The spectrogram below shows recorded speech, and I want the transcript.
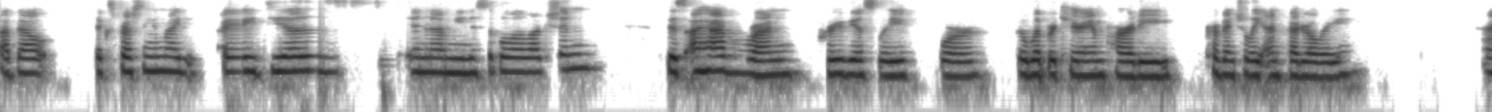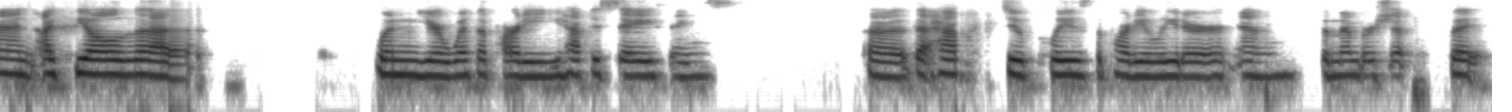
about expressing my ideas in a municipal election because I have run previously for the Libertarian Party provincially and federally. And I feel that when you're with a party, you have to say things uh, that have to please the party leader and the membership. But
